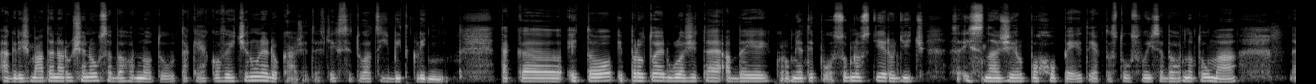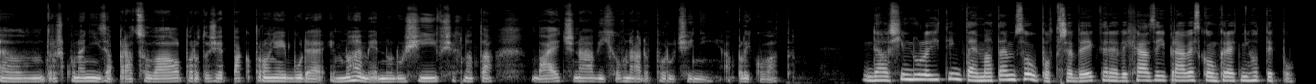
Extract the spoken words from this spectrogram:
A když máte narušenou sebehodnotu, tak jako většinou nedokážete v těch situacích být klidní. Tak e, i to, i proto je důležité, aby kromě typu osobnosti rodič se i snažil pochopit, jak to s tou svojí sebehodnotou má, e, trošku na ní zapracoval, protože pak pro něj bude i mnohem jednodušší všechna ta báječná výchovná doporučení doporučení aplikovat. Dalším důležitým tématem jsou potřeby, které vycházejí právě z konkrétního typu.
